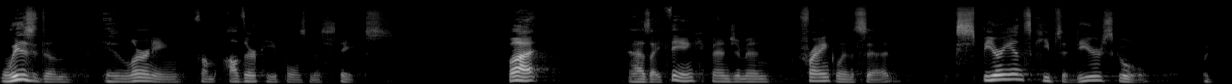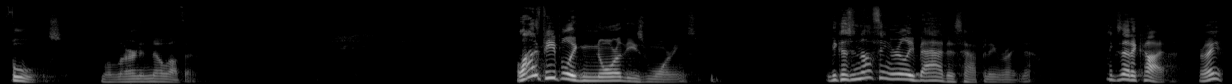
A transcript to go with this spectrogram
Wisdom is learning from other people's mistakes. But, as I think Benjamin Franklin said, experience keeps a dear school, but fools will learn in no other. A lot of people ignore these warnings because nothing really bad is happening right now. Like Zedekiah, right?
